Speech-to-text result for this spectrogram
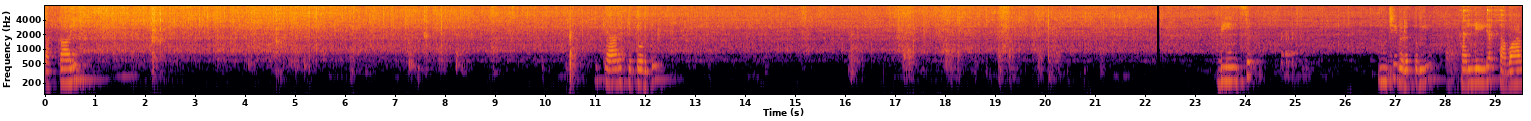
തക്കാളി. ക്യാരറ്റ് ഇട്ട് കൊടുത്തു. ബീൻസ് ഇഞ്ചി വെളുത്തുള്ളി മല്ലിയില സവാള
